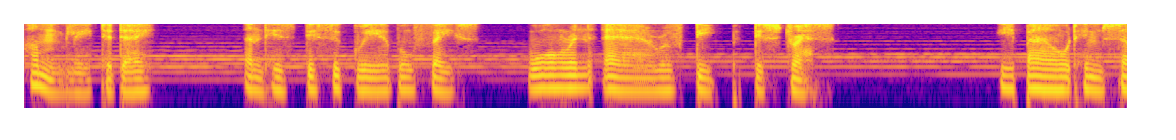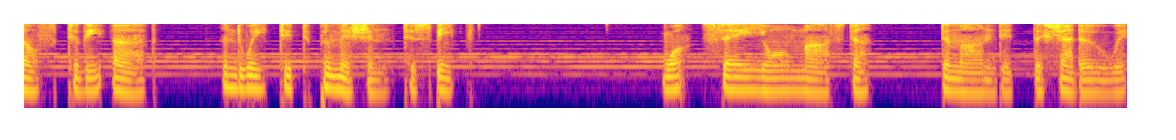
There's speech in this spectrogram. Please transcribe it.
humbly today, and his disagreeable face wore an air of deep distress. He bowed himself to the earth and waited permission to speak. What say your master? demanded the shadow witch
